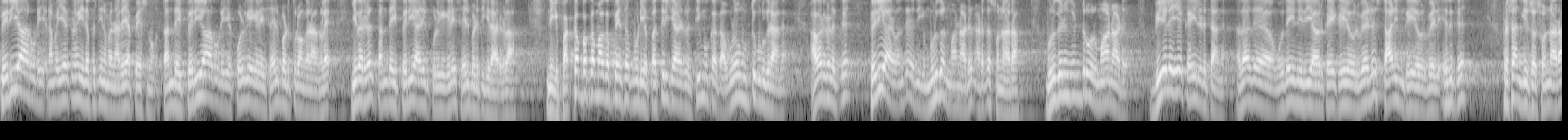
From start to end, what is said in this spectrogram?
பெரியாருடைய நம்ம ஏற்கனவே இதை பற்றி நம்ம நிறையா பேசணும். தந்தை பெரியாருடைய கொள்கைகளை செயல்படுத்துகிறோங்கிறாங்களே இவர்கள் தந்தை பெரியாரின் கொள்கைகளை செயல்படுத்துகிறார்களா? இன்றைக்கி பக்க பக்கமாக பேசக்கூடிய பத்திரிகையாளர்கள் திமுக அவ்வளோ முட்டு கொடுக்குறாங்க. அவர்களுக்கு பெரியார் வந்து இன்றைக்கி முருகன் மாநாடு நடத்த சொன்னாரா? முருகனுங்கன்று ஒரு மாநாடு வேலையே கையில் எடுத்தாங்க. அதாவது உதயநிதி அவர் கை கையில் ஒரு வேலு ஸ்டாலின் கையில் ஒரு வேலு. எதுக்கு? பிரசாந்த் கிஷோர் சொன்னாரா?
